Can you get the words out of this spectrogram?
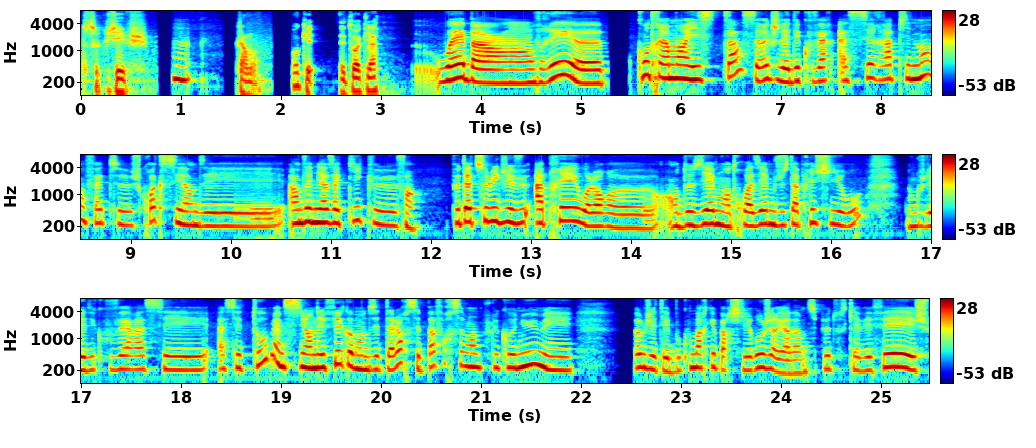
ce que j'ai vu Mm. clairement. Ok. Et toi, Claire? Ouais, ben en vrai, euh, contrairement à Ista, c'est vrai que je l'ai découvert assez rapidement. En fait, je crois que c'est un des, un des Miyazaki que. Enfin, peut-être celui que j'ai vu après, ou alors euh, en deuxième ou en troisième, juste après Shihiro. Donc je l'ai découvert assez, assez tôt, même si en effet, comme on disait tout à l'heure, c'est pas forcément le plus connu, mais comme j'étais beaucoup marquée par Shihiro, j'ai regardé un petit peu tout ce qu'il avait fait, et je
